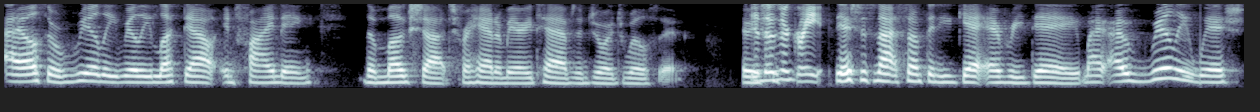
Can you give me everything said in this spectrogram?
I also really, really lucked out in finding the mugshots for Hannah Mary Tabbs and George Wilson. There's yeah, those just, are great. There's just not something you get every day. My, I really wish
